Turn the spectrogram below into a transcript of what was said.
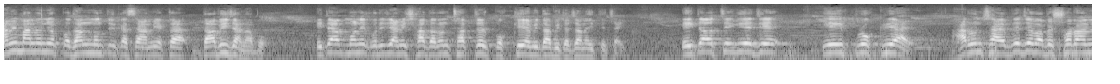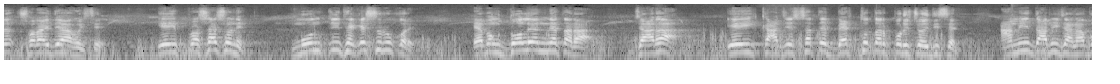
আমি মাননীয় প্রধানমন্ত্রীর কাছে আমি একটা দাবি জানাব। এটা মনে করি যে আমি সাধারণ ছাত্রের পক্ষে আমি দাবিটা জানাইতে চাই। এইটা হচ্ছে গিয়ে যে এই প্রক্রিয়ায় হারুন সাহেবদের যেভাবে সরানো, সরাই দেওয়া হয়েছে এই প্রশাসনে মন্ত্রী থেকে শুরু করে এবং দলের নেতারা যারা এই কাজের সাথে ব্যর্থতার পরিচয় দিছেন, আমি দাবি জানাব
